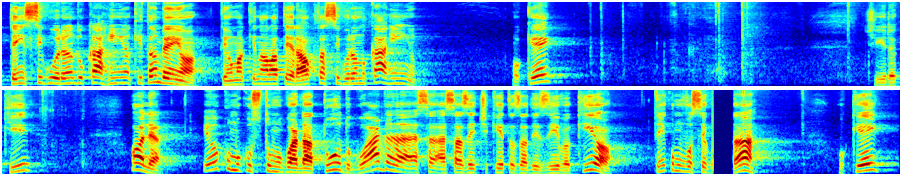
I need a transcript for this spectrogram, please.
tem segurando o carrinho aqui também, ó. Tem uma aqui na lateral que está segurando o carrinho. Ok? Tira aqui. Olha, eu como costumo guardar tudo, guarda essa, essas etiquetas adesivas aqui, ó. Tem como você guardar, ok?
